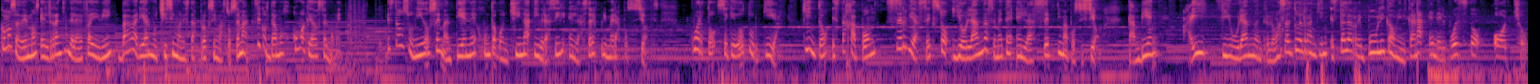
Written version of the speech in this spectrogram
Como sabemos, el ranking de la FIB va a variar muchísimo en estas próximas dos semanas. Te contamos cómo ha quedado hasta el momento. Estados Unidos se mantiene junto con China y Brasil en las tres primeras posiciones. Cuarto se quedó Turquía. Quinto está Japón, Serbia sexto y Holanda se mete en la séptima posición. También Ahí, figurando entre lo más alto del ranking, está la República Dominicana en el puesto 8,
